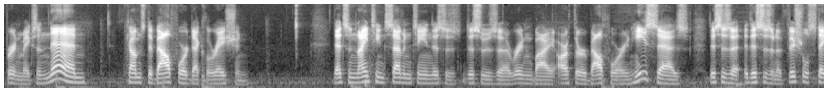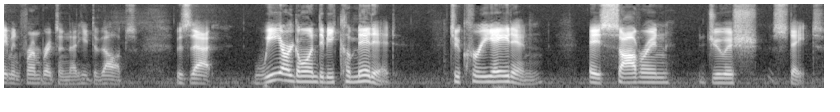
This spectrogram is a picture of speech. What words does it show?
Britain makes, and then comes the Balfour Declaration. That's in 1917. This is this was uh, written by Arthur Balfour, and he says this is a this is an official statement from Britain that he develops, is that we are going to be committed to creating a sovereign Jewish state.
